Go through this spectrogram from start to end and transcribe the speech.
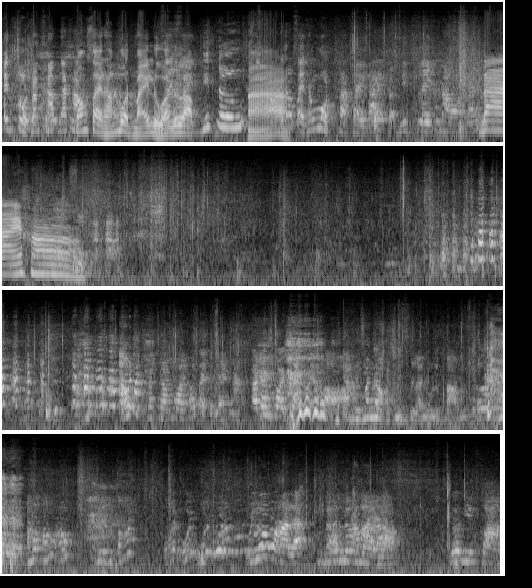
เป็นโจทย์บังคับนะคะต้องใส่ทั้งหมดไหมหรือว่าเลือก ใส่นิดนึงอ่า ไม่ต้องใส่ทั้งหมดค่ะใส่ได้แบบนิดเล็กน้อยได้ได้ค่ะ ส่งนะคะเอา จำพลอยเขาใส่ตัวแรกนะเอาจำพลอยใส่เนี่ยหรอหรือมันเหมาะกับชุดเสือหนูหรือเปล่าลูกเอาเอาเอาโอ้ยโอ้ยโอ้ยโอ้ยโอ้ยเริ่มมาแล้วเริ่มมีอะไรแล้วเริ่มมีความ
